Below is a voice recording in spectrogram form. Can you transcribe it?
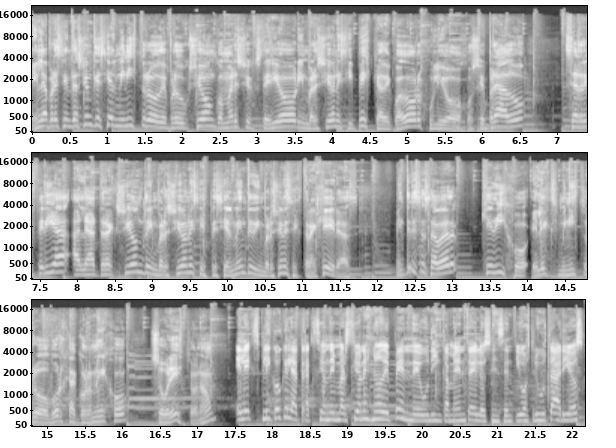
En la presentación que hacía el ministro de Producción, Comercio Exterior, Inversiones y Pesca de Ecuador, Julio José Prado, se refería a la atracción de inversiones y especialmente de inversiones extranjeras. Me interesa saber qué dijo el ex ministro Borja Cornejo sobre esto, ¿no? Él explicó que la atracción de inversiones no depende únicamente de los incentivos tributarios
